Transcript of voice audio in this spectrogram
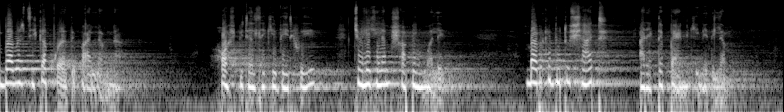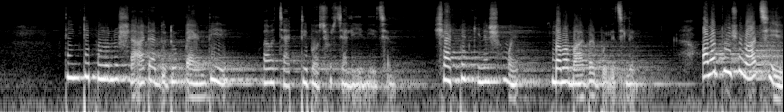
বাবার চেক আপ করাতে পারলাম না। হসপিটাল থেকে বের হয়ে চলে গেলাম শপিং মলে। বাবাকে দুটো শার্ট আর একটা প্যান্ট কিনে দিলাম। তিনটে পুরনো শার্ট আর দুটো প্যান্ট দিয়ে বাবা চারটে বছর চালিয়ে নিয়েছেন। শার্ট প্যান্ট কেনার সময় বাবা বারবার বলেছিলেন, আমার তো এসব আছে,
